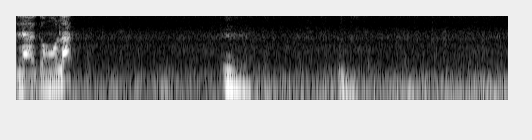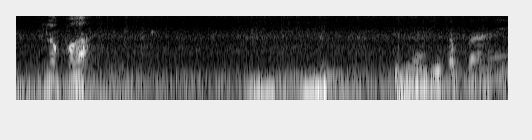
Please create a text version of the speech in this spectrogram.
Ilaga mulak. Mm. Hello pa. Nalipat bahay.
